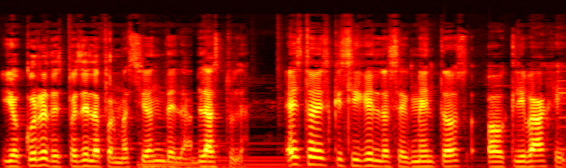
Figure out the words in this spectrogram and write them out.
y ocurre después de la formación de la blástula. Esto es que sigue los segmentos o clivaje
